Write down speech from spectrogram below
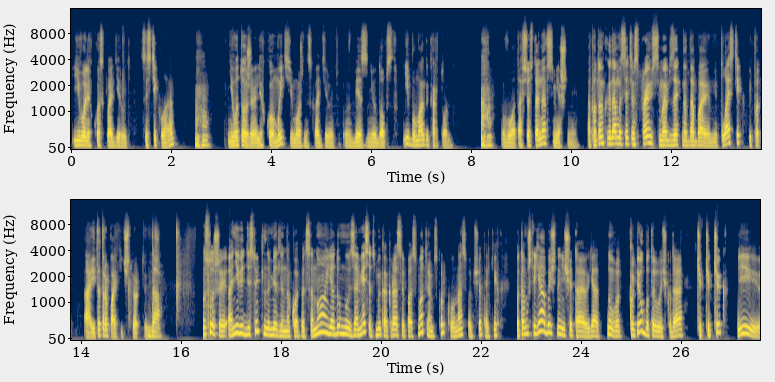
Его легко складировать со стекла. Uh-huh. Его тоже легко мыть и можно складировать без неудобств. И бумага, картон. Ага. Вот, а все остальное в смешанные. А потом, когда мы с этим справимся, мы обязательно добавим и пластик, и под... а, и тетрапаки, четвертую вещь. Да. Ну, слушай, они ведь действительно медленно копятся, но я думаю, за месяц мы как раз и посмотрим, сколько у нас вообще таких. Потому что я обычно не считаю. Я, ну, вот купил бутылочку, да, чик-чик-чик, и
